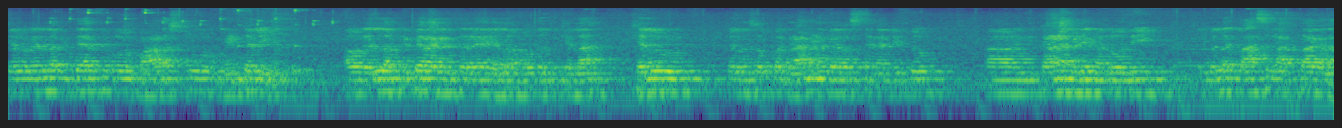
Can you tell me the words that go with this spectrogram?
ಕೆಲವರೆಲ್ಲ ವಿದ್ಯಾರ್ಥಿಗಳು ಬಹಳಷ್ಟು ಮೆಂಟಲಿ ಅವರೆಲ್ಲ ಪ್ರಿಪೇರ್ ಆಗಿರ್ತಾರೆ, ಎಲ್ಲ ಓದೋದಕ್ಕೆಲ್ಲ. ಕೆಲವರು ಕೆಲವು ಸ್ವಲ್ಪ ಗ್ರಾಮೀಣ ವ್ಯವಸ್ಥೆನಲ್ಲಿದ್ದು ಕನ್ನಡ ಮೀಡಿಯಮಲ್ಲಿ ಓದಿ, ಇವೆಲ್ಲ ಕ್ಲಾಸಲ್ಲಿ ಅರ್ಥ ಆಗಲ್ಲ.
